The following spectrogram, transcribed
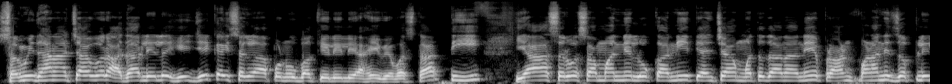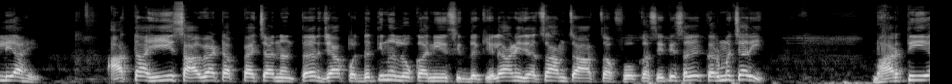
संविधानाच्या वर आधारलेलं हे जे काही सगळं आपण उभं केलेली आहे व्यवस्था ती या सर्वसामान्य लोकांनी त्यांच्या मतदानाने प्राणपणाने जपलेली आहे. आता ही सहाव्या टप्प्याच्या नंतर ज्या पद्धतीनं लोकांनी सिद्ध केलं आणि ज्याचा आमचा आजचा फोकस आहे ते सगळे कर्मचारी. भारतीय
